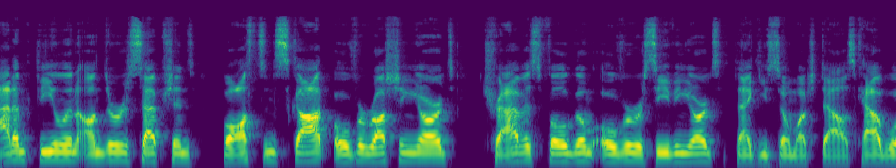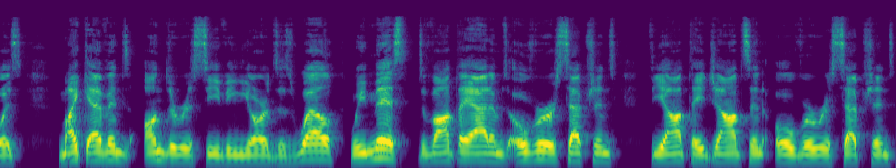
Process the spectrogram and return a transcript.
Adam Thielen under receptions, Boston Scott over rushing yards, Travis Fulgham over receiving yards. Thank you so much, Dallas Cowboys. Mike Evans under receiving yards as well. We missed Davante Adams over receptions, Diontae Johnson over receptions,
